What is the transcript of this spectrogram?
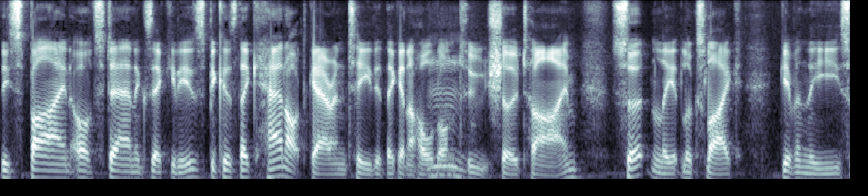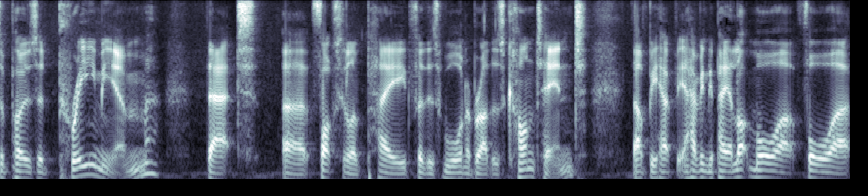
the spine of Stan executives because they cannot guarantee that they're going to hold on to Showtime. Certainly, it looks like, given the supposed premium that uh, Foxtel have paid for this Warner Brothers content, they'll be ha- having to pay a lot more for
